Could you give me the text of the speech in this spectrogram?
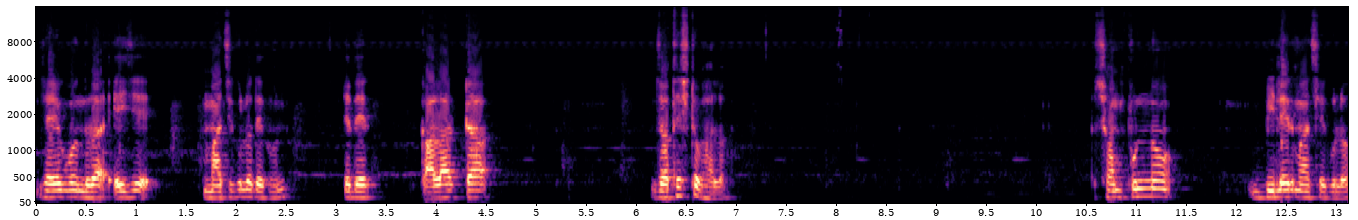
যাই হোক বন্ধুরা, এই যে মাছগুলো দেখুন, এদের কালারটা যথেষ্ট ভালো। সম্পূর্ণ বিলের মাছ এগুলো।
